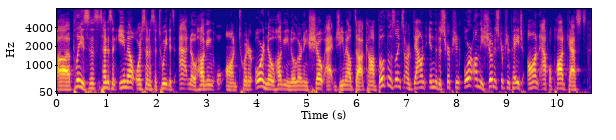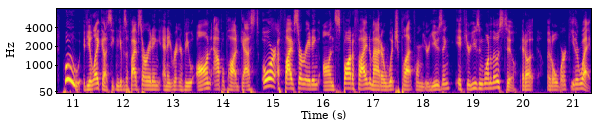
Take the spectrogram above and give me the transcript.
Uh, please send us an email or send us a tweet. It's at no hugging on Twitter or no hugging, no learning show at gmail.com. Both those links are down in the description or on the show description page on Apple Podcasts. Woo! If you like us, you can give us a five star rating and a written review on Apple Podcasts or a five star rating on Spotify, no matter which platform you're using. If you're using one of those two, it'll, it'll work either way.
